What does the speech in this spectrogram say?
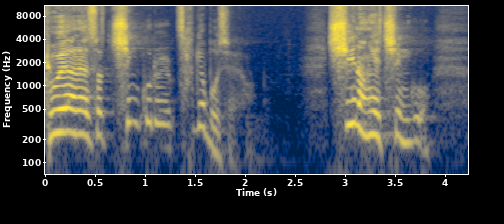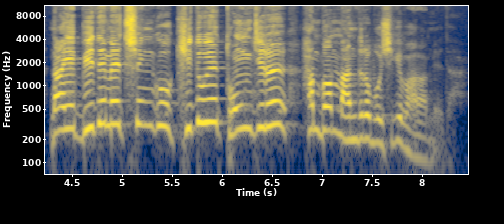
교회 안에서 친구를 사귀어 보세요. 신앙의 친구, 나의 믿음의 친구, 기도의 동지를 한번 만들어 보시기 바랍니다.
